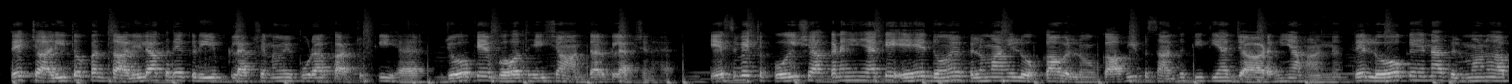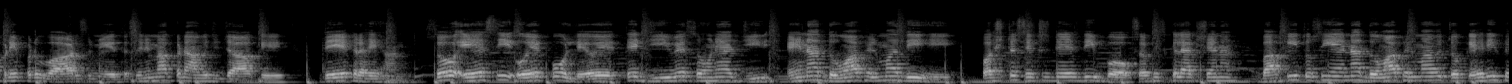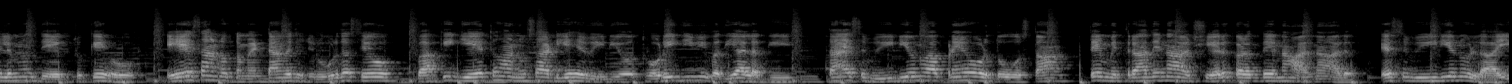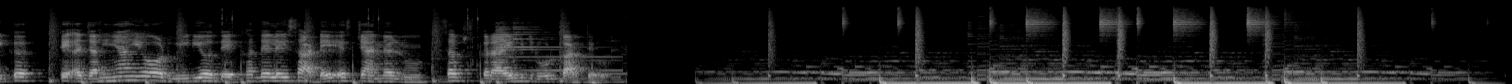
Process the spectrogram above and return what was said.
ਤੇ 40 ਤੋਂ 45 ਲੱਖ ਦੇ ਕਰੀਬ ਕਲੈਕਸ਼ਨ ਵੀ ਪੂਰਾ ਕਰ ਚੁੱਕੀ ਹੈ, ਜੋ ਕਿ ਬਹੁਤ ਹੀ ਸ਼ਾਨਦਾਰ ਕਲੈਕਸ਼ਨ ਹੈ। ਇਸ ਵਿੱਚ ਕੋਈ ਸ਼ੱਕ ਨਹੀਂ ਹੈ ਕਿ ਇਹ ਦੋਵੇਂ ਫਿਲਮਾਂ ਹੀ ਲੋਕਾਂ ਵੱਲੋਂ ਕਾਫੀ ਪਸੰਦ ਕੀਤੀਆਂ ਜਾ ਰਹੀਆਂ ਹਨ ਤੇ ਲੋਕ ਇਹਨਾਂ ਫਿਲਮਾਂ ਨੂੰ ਆਪਣੇ ਪਰਿਵਾਰ ਸਮੇਤ ਸਿਨੇਮਾ ਘਰਾਂ ਵਿੱਚ ਜਾ ਕੇ ਦੇਖ ਰਹੇ ਹਨ। ਸੋ ਇਹ ਸੀ ਓਏ ਭੋਲੇ ਓਏ ਤੇ ਜੀਵੇ ਸੋਹਣਿਆ ਜੀ, ਇਹਨਾਂ ਦੋਵਾਂ ਫਿਲਮਾਂ ਦੀ ਹੀ ਫਸਟ 6 ਡੇਜ਼ ਦੀ ਬਾਕਸ ਆਫਿਸ ਕਲੈਕਸ਼ਨ ਬਾਕੀ ਤੁਸੀਂ ਇਹਨਾਂ ਦੋਵਾਂ ਫਿਲਮਾਂ ਵਿੱਚੋਂ ਕਿਹੜੀ ਫਿਲਮ ਨੂੰ ਦੇਖ ਚੁੱਕੇ ਹੋ, ਇਹ ਸਾਨੂੰ ਕਮੈਂਟਾਂ ਵਿੱਚ ਜਰੂਰ ਦੱਸਿਓ। ਬਾਕੀ ਜੇ ਤੁਹਾਨੂੰ ਸਾਡੀ ਇਹ ਵੀਡੀਓ ਥੋੜੀ ਜੀ ਵੀ ਵਧੀਆ ਲੱਗੀ, ਤਾਂ ਇਸ ਵੀਡੀਓ ਨੂੰ ਆਪਣੇ ਹੋਰ ਦੋਸਤਾਂ ਤੇ ਮਿੱਤਰਾਂ ਦੇ ਨਾਲ ਸ਼ੇਅਰ ਕਰਨ ਦੇ ਨਾਲ ਨਾਲ ਇਸ ਵੀਡੀਓ ਨੂੰ ਲਾਈਕ ਤੇ ਅਜਿਹੀਆਂ ਹੀ ਹੋਰ ਵੀਡੀਓ ਦੇਖਣ ਦੇ ਲਈ ਸਾਡੇ ਇਸ ਚੈਨਲ ਨੂੰ ਸਬਸਕ੍ਰਾਈਬ ਜਰੂਰ ਕਰ ਦਿਓ।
